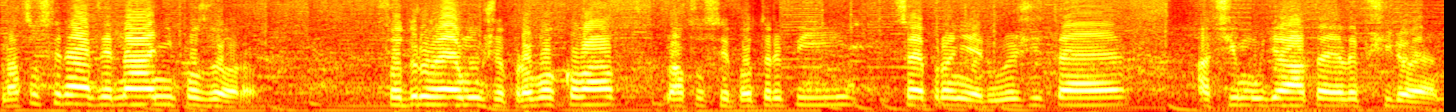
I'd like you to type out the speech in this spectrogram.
Na co si dát jednání pozor? Co druhé může provokovat, na co si potrpí, co je pro ně důležité a čím uděláte nejlepší dojem.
